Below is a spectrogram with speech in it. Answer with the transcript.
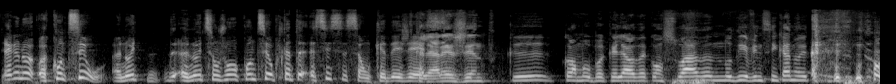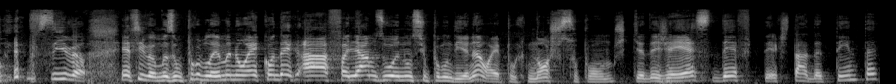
Era no... Aconteceu. A noite, a noite de São João aconteceu. Portanto, a sensação que a DGS... Se calhar é gente que come o bacalhau da consoada no dia 25 à noite. não é possível. É possível, mas o problema não é quando é que ah, falhámos o anúncio por um dia. Não, é porque nós supomos que a DGS deve ter estado atenta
